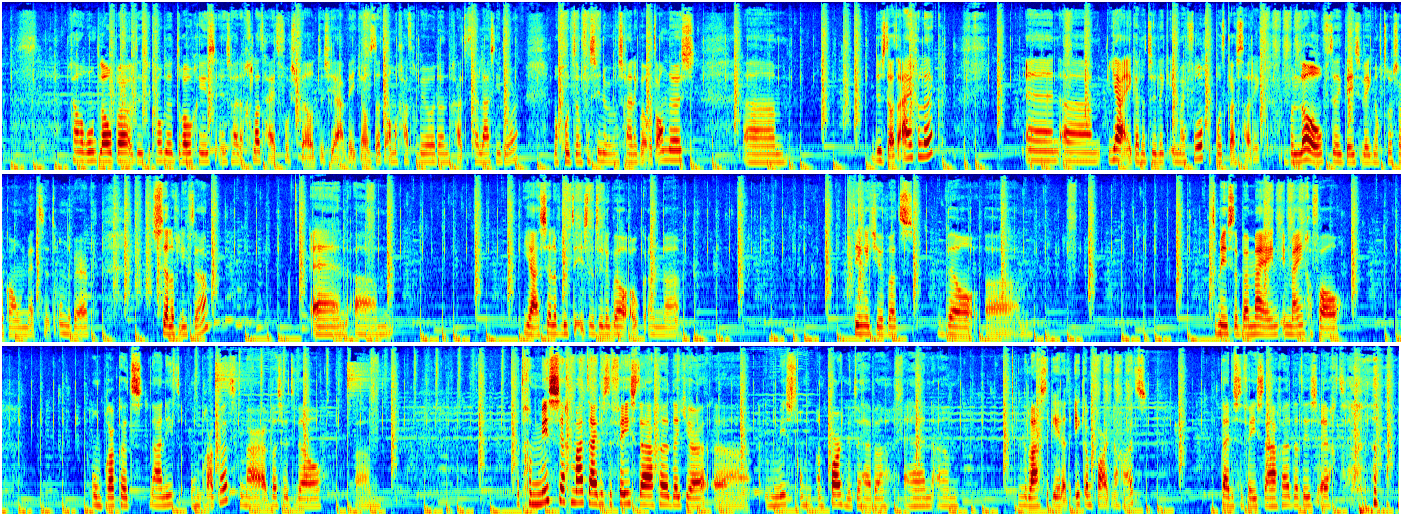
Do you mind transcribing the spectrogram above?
Gaan we rondlopen. Dus ik hoop dat het droog is. En ze hadden gladheid voorspeld. Dus ja, weet je, als dat allemaal gaat gebeuren, dan gaat het helaas niet door. Maar goed, dan verzinnen we waarschijnlijk wel wat anders. Um, dus dat eigenlijk. En um, ja, ik had natuurlijk in mijn vorige podcast had ik beloofd dat ik deze week nog terug zou komen met het onderwerp zelfliefde. En um, ja, zelfliefde is natuurlijk wel ook een uh, dingetje wat wel, um, tenminste bij mij, in mijn geval, ontbrak het, nou niet ontbrak het, maar was het wel um, het gemis zeg maar tijdens de feestdagen dat je uh, mist om een partner te hebben. En um, de laatste keer dat ik een partner had tijdens de feestdagen, dat is echt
